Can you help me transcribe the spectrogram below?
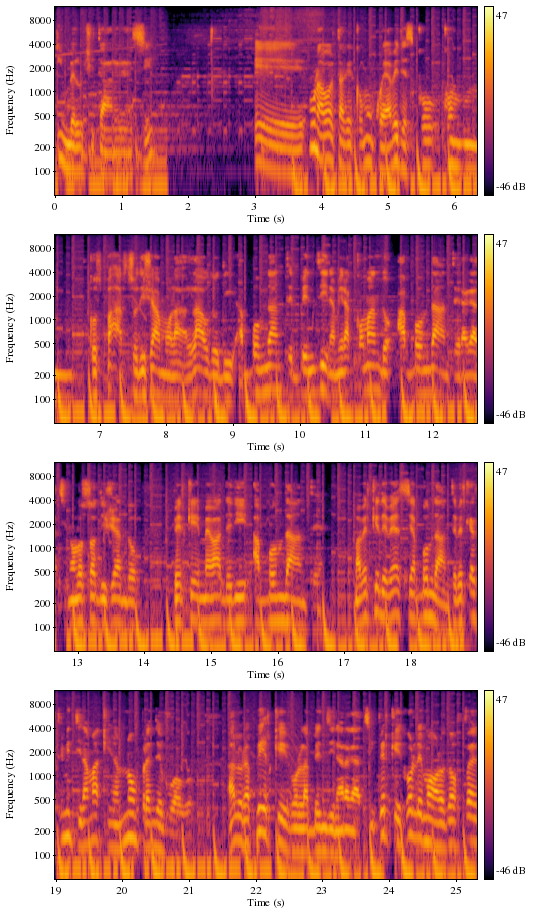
in velocità ragazzi. E una volta che comunque avete cosparso diciamo l'auto di abbondante benzina. Mi raccomando abbondante ragazzi. Non lo sto dicendo perché me vade di abbondante ma perché deve essere abbondante perché altrimenti la macchina non prende fuoco. Allora perché con la benzina ragazzi? Perché con le molotov eh,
